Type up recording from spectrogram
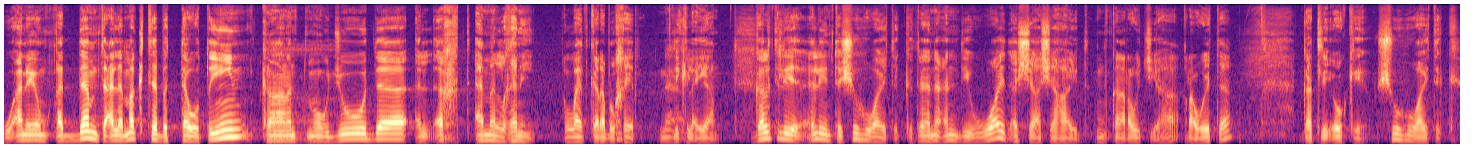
وأنا يوم قدمت على مكتب التوطين كانت موجودة الأخت أمل غني. الله يذكرها بالخير نعم. ذيك الأيام. قالت لي علي أنت شو هوايتك؟ قلت لها أنا عندي وايد أشياء شهايد ممكن ارويك اياها رويتها. قالت لي okay شو هوايتك؟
